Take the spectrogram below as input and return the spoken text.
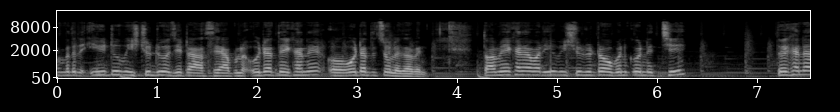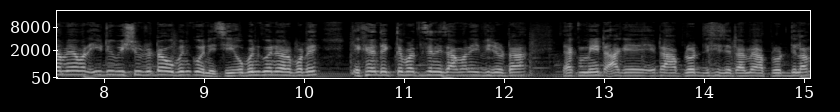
আপনাদের ইউটিউব স্টুডিও যেটা আছে, আপনার ওইটাতে এখানে ওইটাতে চলে যাবেন। তো আমি এখানে আমার ইউবি স্টুডিওটা ওপেন করে নিচ্ছি। তো এখানে আমি আমার ইউটিউব স্টুডিওটা ওপেন করে নিচ্ছি। ওপেন করে নেওয়ার পরে এখানে দেখতে পাচ্ছেন যে আমার এই ভিডিওটা এক মিনিট আগে এটা আপলোড দিয়েছি, যেটা আমি আপলোড দিলাম।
